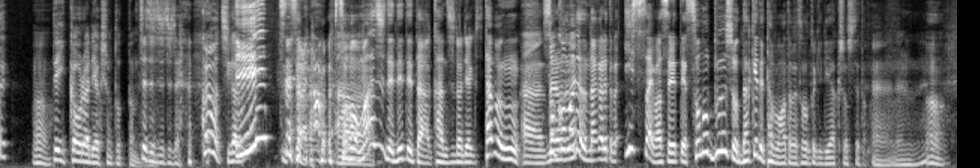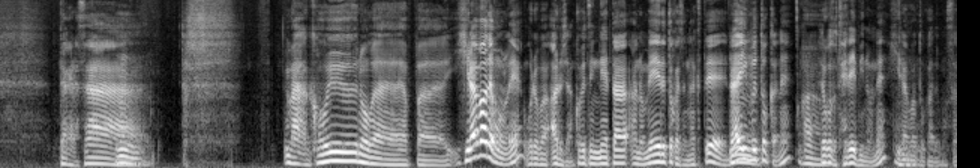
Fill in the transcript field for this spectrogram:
ー！うん。で、一回俺はリアクション取ったんだちょけど。ちょちょちょ。これも違う。えつってさそうマジで出てた感じのリアクション。多分そこまでの流れとか一切忘れてその文章だけで多分渡部その時リアクションしてたの。あーなるほどね。うん。だからさ、まあこういうのがやっぱ平場でもね俺はあるじゃん。別にネタあのメールとかじゃなくてライブとかね、はい。それこそテレビのね平場とかでもさ、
